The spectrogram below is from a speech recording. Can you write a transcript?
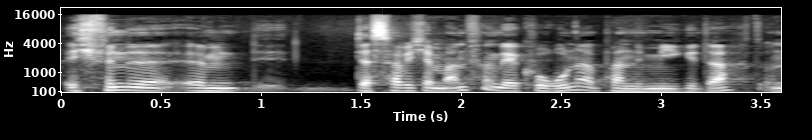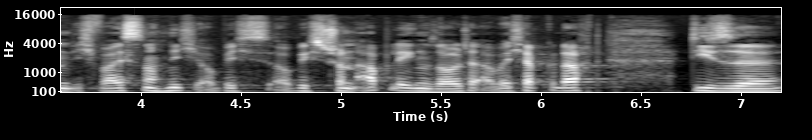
Ich finde, ähm, das habe ich am Anfang der Corona-Pandemie gedacht und ich weiß noch nicht, ob ich es ob ich's schon ablegen sollte, aber ich habe gedacht, diese,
